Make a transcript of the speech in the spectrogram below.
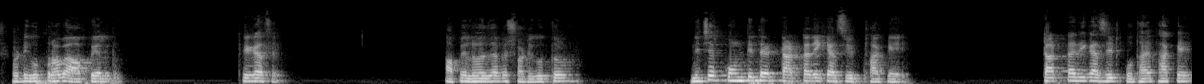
সঠিক উত্তর হবে আপেল। ঠিক আছে। আপেল হয়ে যাবে সঠিক উত্তর। নিচের কোনটিতে টার্টারিক অ্যাসিড থাকে? টার্টারিক অ্যাসিড কোথায় থাকে?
